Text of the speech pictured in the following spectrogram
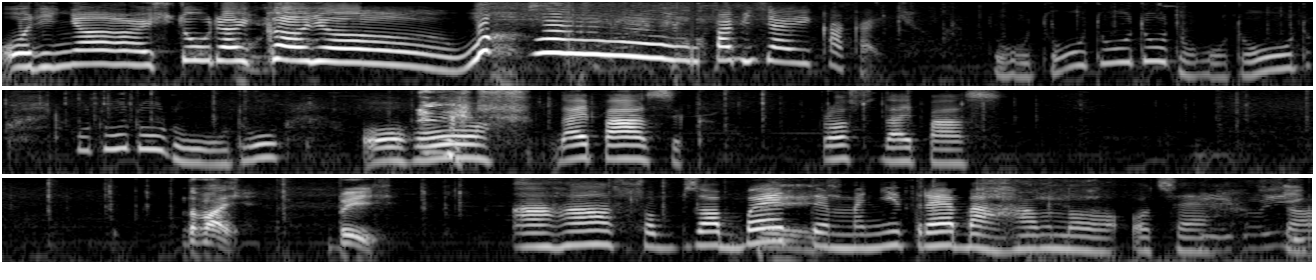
Ориня, стурайкая! Уху! Побежали какать. Ту-ту-ту-ту-ту-ту-ту-ту-ту-ту-ту. Ого, дай пасик. Просто дай пас. Давай, бий. Ага, щоб забити, Ей. мені треба говно. Оце. Все.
